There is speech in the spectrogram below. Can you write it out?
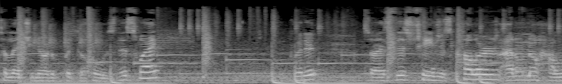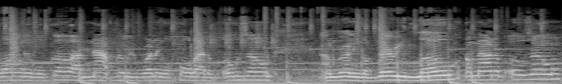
to let you know to put the hose this way. Put it. So as this changes colors, I don't know how long it will go. I'm not really running a whole lot of ozone. I'm running a very low amount of ozone.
